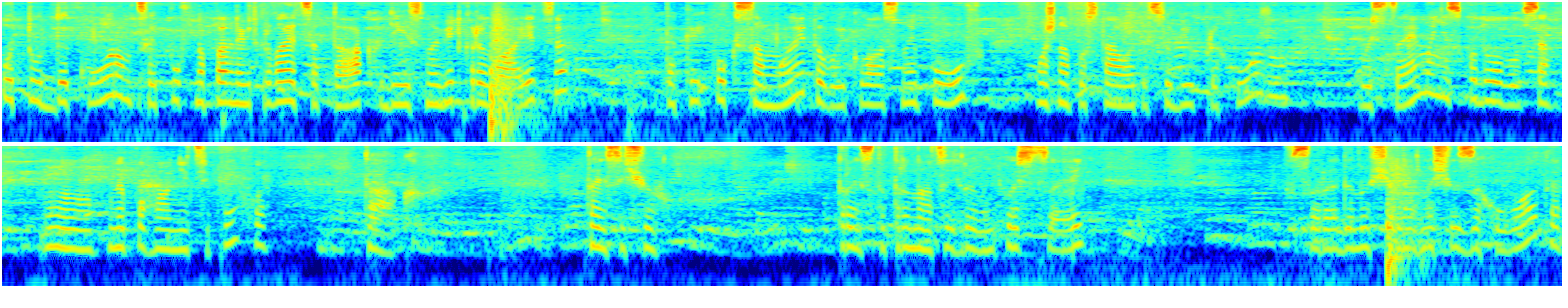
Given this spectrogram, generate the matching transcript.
Отут декором цей пуф, напевно, відкривається так. Дійсно відкривається. Такий оксамитовий класний пуф. Можна поставити собі в прихожу. Ось цей мені сподобався. Непогані ці пуфи. Так, 1313 гривень. Ось цей. Всередину ще можна щось заховати.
